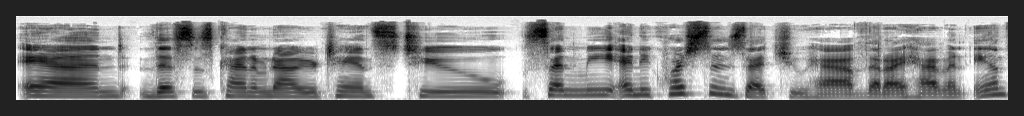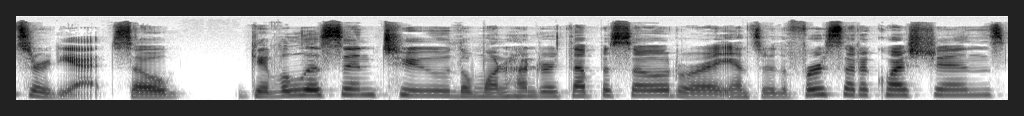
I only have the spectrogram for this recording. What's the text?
and this is kind of now your chance to send me any questions that you have that I haven't answered yet. So give a listen to the 100th episode where I answer the first set of questions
